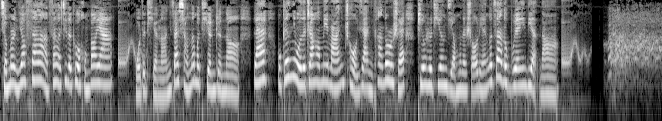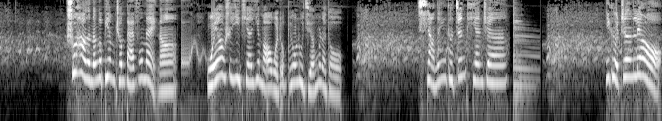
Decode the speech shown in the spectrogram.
小妹儿你要翻了，翻了记得给我红包呀！我的天哪，你咋想那么天真呢？来，我给你我的账号密码，你瞅一下，你看都是谁？平时听节目的时候连个赞都不愿意点呢。”说好的能够变不成白富美呢？我要是一天一毛，我都不用录节目了。都想的你可真天真，你可真溜。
